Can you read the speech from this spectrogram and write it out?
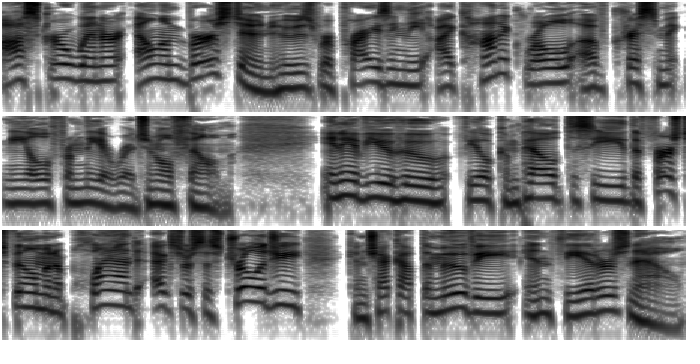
Oscar winner Ellen Burstyn, who's reprising the iconic role of Chris MacNeil from the original film. Any of you who feel compelled to see the first film in a planned Exorcist trilogy can check out the movie in theaters now.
